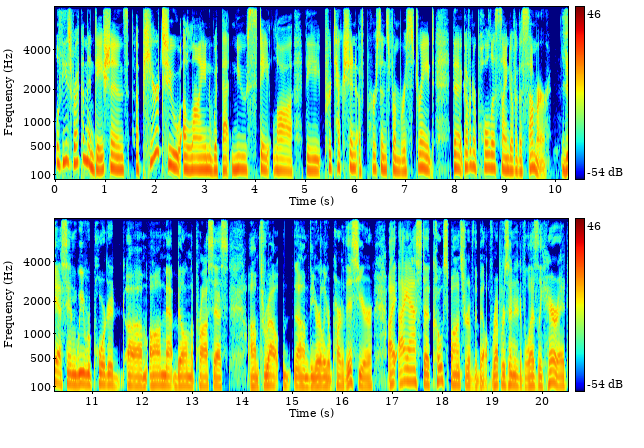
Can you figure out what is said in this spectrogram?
Well, these recommendations appear to align with that new state law, the Protection of Persons from Restraint, that Governor Polis signed over the summer summer. Yes, and we reported um, on that bill in the process um, throughout um, the earlier part of this year. I, I asked a co sponsor of the bill, Representative Leslie Herod,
